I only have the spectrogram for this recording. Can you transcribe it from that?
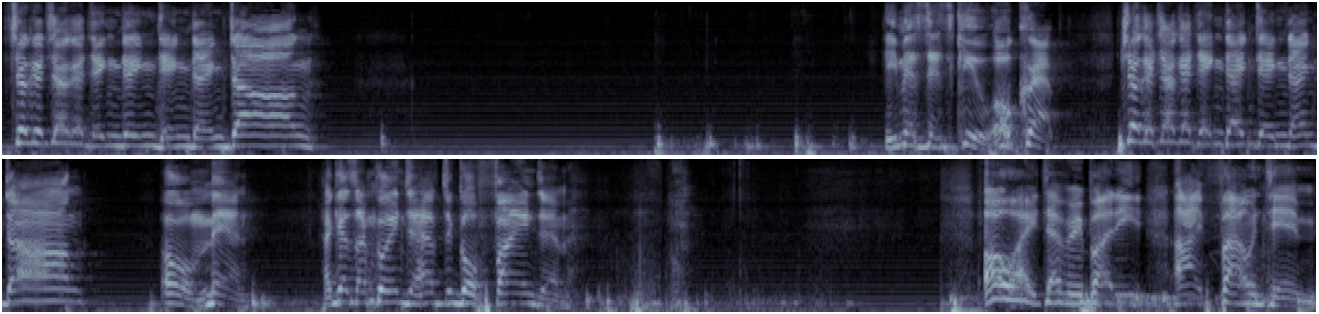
Chugga Chugga Ding Ding Ding Ding Dong. He missed his cue. Oh crap. Chugga Chugga Ding Ding Ding Ding Dong. Oh man. I guess I'm going to have to go find him. All right, everybody, I found him.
